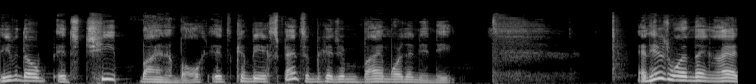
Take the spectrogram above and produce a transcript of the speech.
even though it's cheap buying in bulk, it can be expensive because you're buying more than you need. And here's one thing I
